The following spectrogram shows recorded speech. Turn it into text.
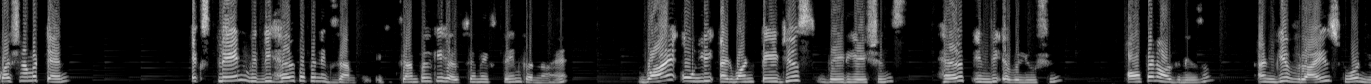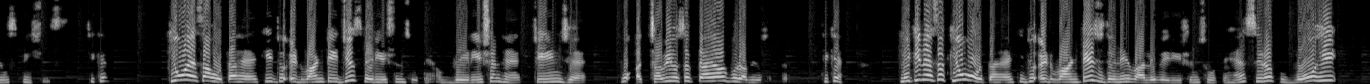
Question number ten explain with the help of an example एक example की help से हमें एक्सप्लेन करना है why only advantageous variation help in the evolution of an organism and give rise to a new species ठीक है? क्यों ऐसा होता है कि जो एडवांटेजेस वेरिएशन होते हैं वेरिएशन है चेंज है, वो अच्छा भी हो सकता है और बुरा भी हो सकता है। ठीक है? लेकिन ऐसा क्यों होता है कि जो एडवांटेज देने वाले वेरिएशन होते हैं, सिर्फ़ वो ही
